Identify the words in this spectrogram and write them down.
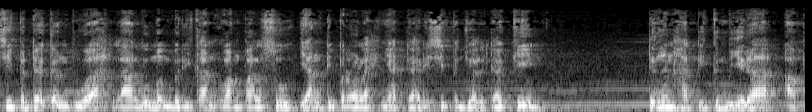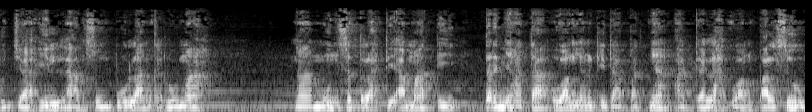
Si pedagang buah lalu memberikan uang palsu yang diperolehnya dari si penjual daging. Dengan hati gembira, Abu Jahil langsung pulang ke rumah. Namun setelah diamati, Ternyata uang yang didapatnya adalah uang palsu.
